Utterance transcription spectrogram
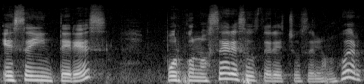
ese interés por conocer esos derechos de la mujer.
